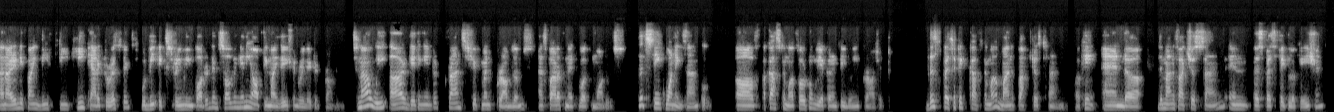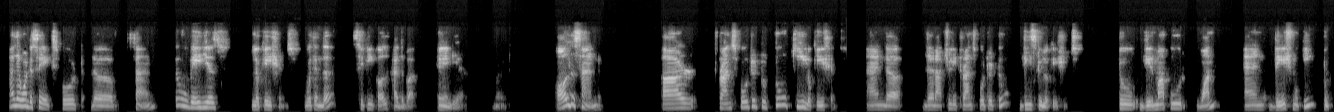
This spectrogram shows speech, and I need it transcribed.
and identifying these three key characteristics would be extremely important in solving any optimization related problem. So now we are getting into transshipment problems as part of network models. Let's take one example of a customer for whom we are currently doing project. This specific customer manufactures sand, okay? And uh, they manufacture sand in a specific location and they want to say export the sand to various locations within the city called Hyderabad in India. Right? All the sand are transported to two key locations and uh, they're actually transported to these two locations to Girmapur 1 and Deshmukhi 2.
